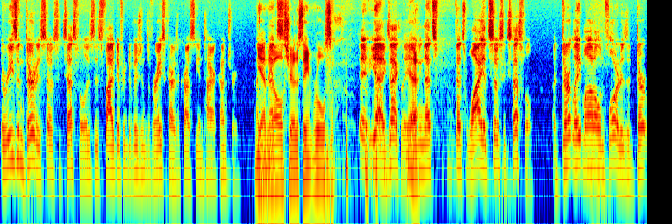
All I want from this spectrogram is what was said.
The reason dirt is so successful is there's five different divisions of race cars across the entire country. I yeah, mean, and they all share the same rules. Uh, yeah, exactly. Yeah. I mean, that's that's why it's so successful. A dirt late model in Florida is a dirt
